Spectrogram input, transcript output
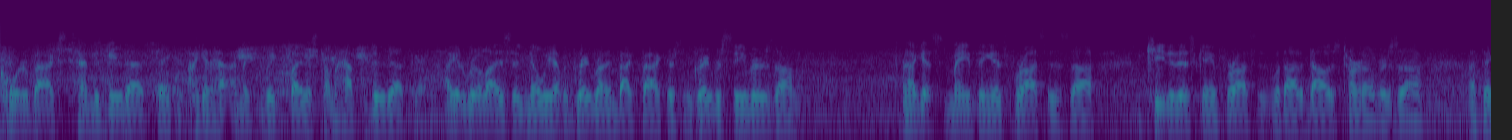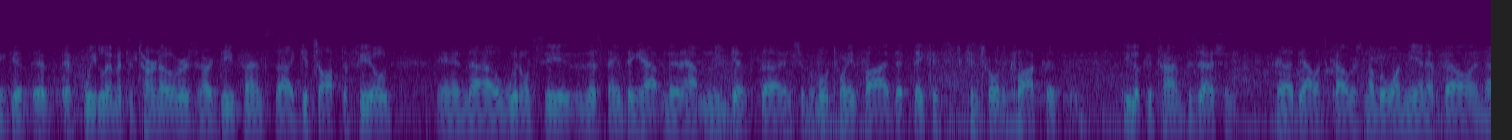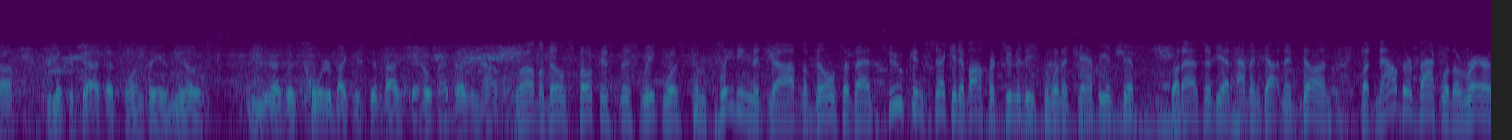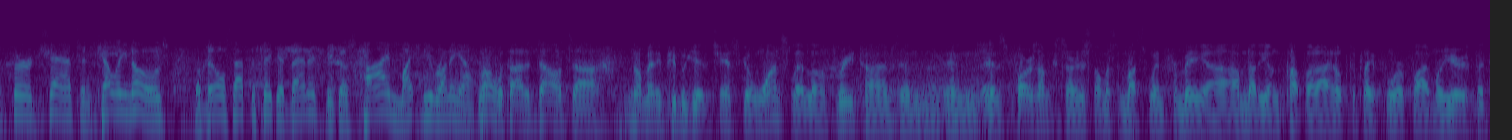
quarterbacks tend to do that. Think I get, I make the big play this time. I have to do that. I got to realize that you know we have a great running back back there, some great receivers, um, and I guess the main thing is for us is uh, the key to this game for us is without a doubt is turnovers. Uh, I think if, if, if we limit the turnovers and our defense uh, gets off the field, and uh, we don't see the same thing happen that happened against uh, in Super Bowl 25 that they could control the clock because you look at time possession uh, Dallas Cowboys number one in the NFL, and uh, you look at that. That's one thing. You know, you, as a quarterback, you sit back and say, "Hope that doesn't happen." Well, the Bills' focus this week was completing the job. The Bills have had two consecutive opportunities to win a championship, but as of yet haven't gotten it done. But now they're back with a rare third chance, and Kelly knows the Bills have to take advantage because time might be running out. Well, without a doubt, uh, not many people get a chance to go once, let alone three times. And, and as far as I'm concerned, it's almost a must-win for me. Uh, I'm not a young puppet. I hope to play four or five more years, but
